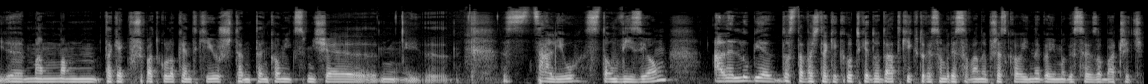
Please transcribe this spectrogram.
e, mam, mam tak jak w przypadku Lokentki, już ten, ten komiks mi się mm, e, scalił z tą wizją, ale lubię dostawać takie krótkie dodatki, które są rysowane przez kogo innego i mogę sobie zobaczyć,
